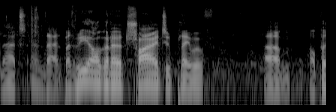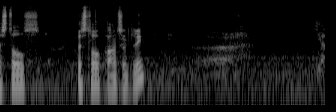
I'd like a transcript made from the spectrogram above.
that and that. But we are gonna try to play with um, our pistols, pistol constantly. Yo,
